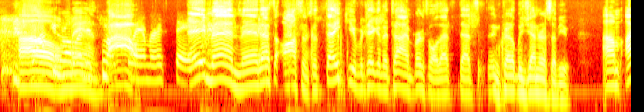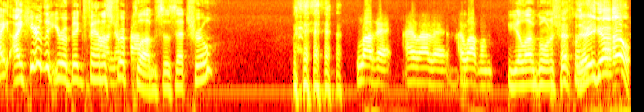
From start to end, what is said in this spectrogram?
Rock and roll on man. this most Wow. glamorous stage. Amen, man. That's awesome. So thank you for taking the time. First of all, that's that's incredibly generous of you. Um, I, I hear that you're a big fan Oh, of strip problem. clubs. Is that true? Love it. I love it. I love them. You love going to strip clubs? There you go.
